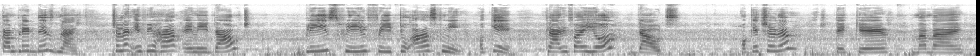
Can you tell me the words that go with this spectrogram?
complete this blank. Children if you have any doubt please feel free to ask me. Okay clarify your doubts. Okay children take care. Bye bye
